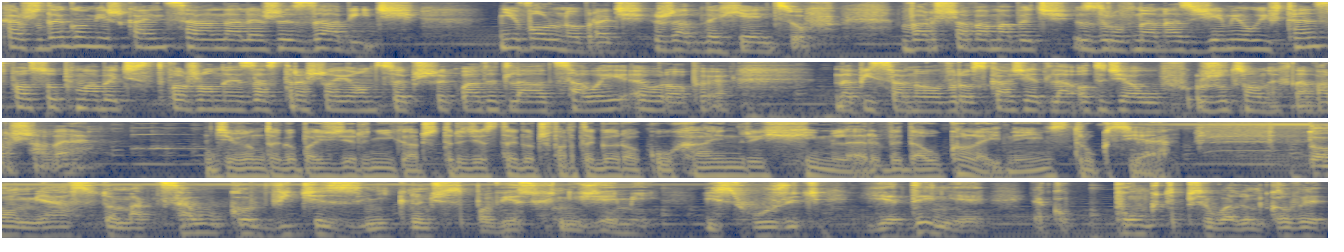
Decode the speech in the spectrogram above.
Każdego mieszkańca należy zabić. Nie wolno brać żadnych jeńców. Warszawa ma być zrównana z ziemią i w ten sposób ma być stworzony zastraszający przykład dla całej Europy. Napisano w rozkazie dla oddziałów rzuconych na Warszawę. 9 października 1944 roku Heinrich Himmler wydał kolejne instrukcje. To miasto ma całkowicie zniknąć z powierzchni ziemi i służyć jedynie jako punkt przeładunkowy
